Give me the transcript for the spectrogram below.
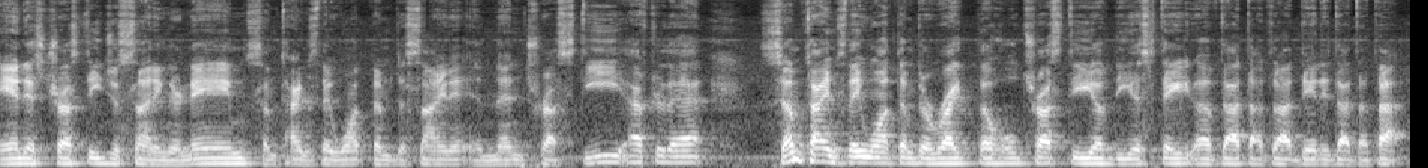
and as trustee, just signing their name. Sometimes they want them to sign it and then trustee after that. Sometimes they want them to write the whole trustee of the estate of dot dot dot data dot dot dot.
